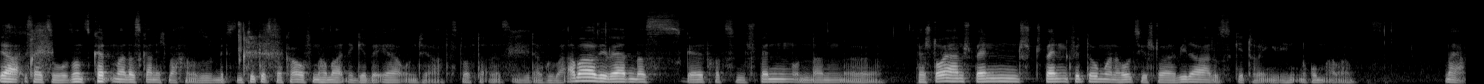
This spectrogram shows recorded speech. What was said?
Ja, ist halt so. Sonst könnten wir das gar nicht machen. Also mit diesen Tickets verkaufen haben wir halt eine GBR und ja, das läuft da alles irgendwie darüber. Aber wir werden das Geld trotzdem spenden und dann äh, per Steuern spenden, Spendenquittung und dann holt sie die Steuer wieder. Das geht doch irgendwie hinten rum, aber naja.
